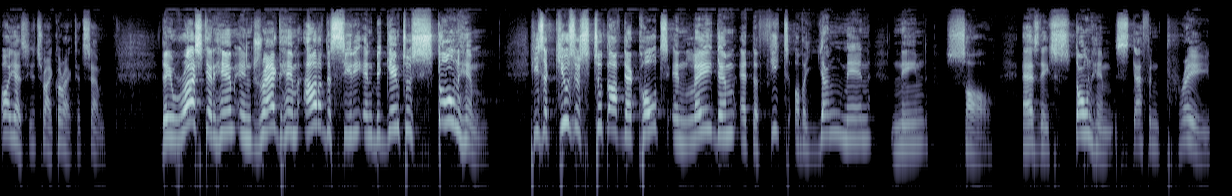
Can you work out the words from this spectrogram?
Oh, yes, it's right, correct, it's 7. They rushed at him and dragged him out of the city and began to stone him. his accusers took off their coats and laid them at the feet of a young man named Saul. As they stoned him, Stephen prayed,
